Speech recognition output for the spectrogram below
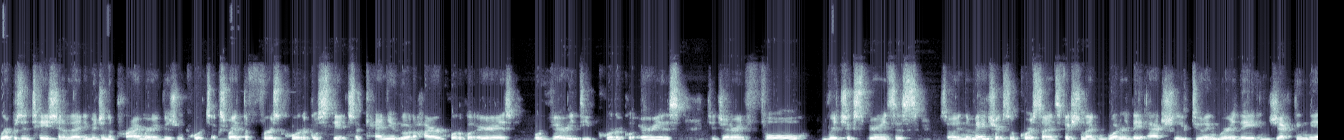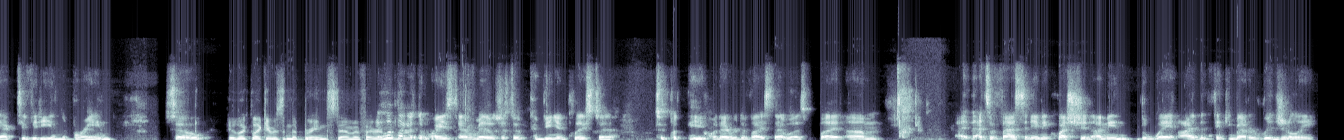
representation of that image in the primary visual cortex, right? The first cortical stage. So can you go to higher cortical areas or very deep cortical areas to generate full, rich experiences? So in the Matrix, of course, science fiction, like what are they actually doing? Where are they injecting the activity in the brain? So it looked like it was in the brainstem, if I remember. It looked like it was the brainstem. Maybe it was just a convenient place to to put the whatever device that was. But um, that's a fascinating question. I mean, the way I've been thinking about originally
